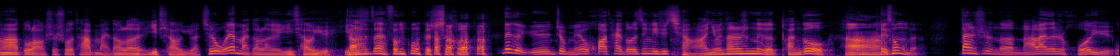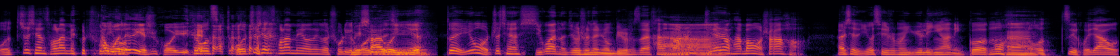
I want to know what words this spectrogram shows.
刚刚阿杜老师说他买到了一条鱼啊，其实我也买到了一条鱼，也是在风控的时候，那个鱼就没有花太多的精力去抢啊，因为当时是那个团购啊配送的。但是呢，拿来的是活鱼，我之前从来没有处啊，理过。我那个也是活鱼，对我我之前从来没有那个处理活鱼的经验。对，因为我之前习惯的就是那种，比如说在汉放上，啊我直接让他帮我杀好，而且尤其是什么鱼鳞啊，你给我弄好了，嗯我自己回家我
